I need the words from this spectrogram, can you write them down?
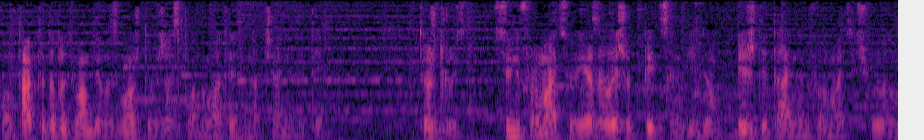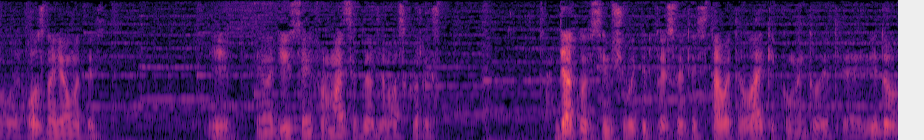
контакти дадуть вам, де ви зможете вже спланувати навчання дитини. Тож, друзі, всю інформацію я залишу під цим відео, більш детальну інформацію, щоб ви могли ознайомитись. І я надіюся, ця інформація буде для вас корисна. Дякую всім, що ви підписуєтесь, ставите лайки, коментуєте відео.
